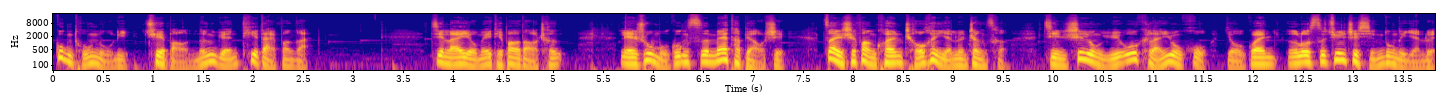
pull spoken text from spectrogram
共同努力，确保能源替代方案。近来有媒体报道称，脸书母公司 Meta 表示。暂时放宽仇恨言论政策，仅适用于乌克兰用户有关俄罗斯军事行动的言论。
